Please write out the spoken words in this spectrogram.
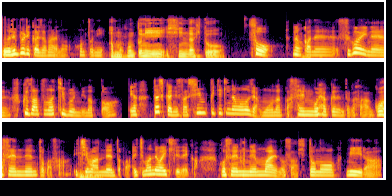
レプリカじゃないの？本当に。あ、もう本当に死んだ人、そう。なんかね、すごいね、複雑な気分になったわ。いや、確かにさ、神秘的なものじゃん。もうなんか1500年とかさ、5000年とかさ、1万年とか、1万年は生きてねえか。5000年前のさ、人のミイラっ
